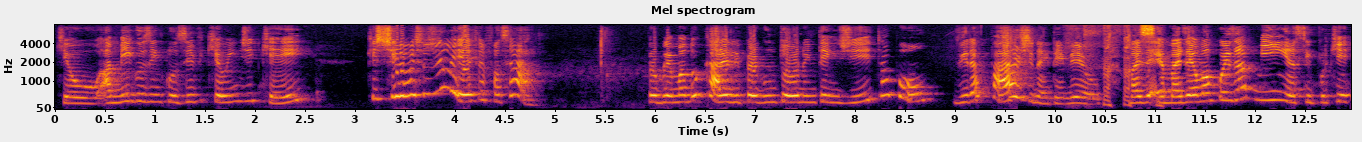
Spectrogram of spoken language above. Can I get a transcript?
que eu. Amigos, inclusive, que eu indiquei, que tiram isso de letra. Falam assim, ah, problema do cara, ele perguntou, eu não entendi, tá bom vira página, entendeu? Mas, é, mas é uma coisa minha, assim, porque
